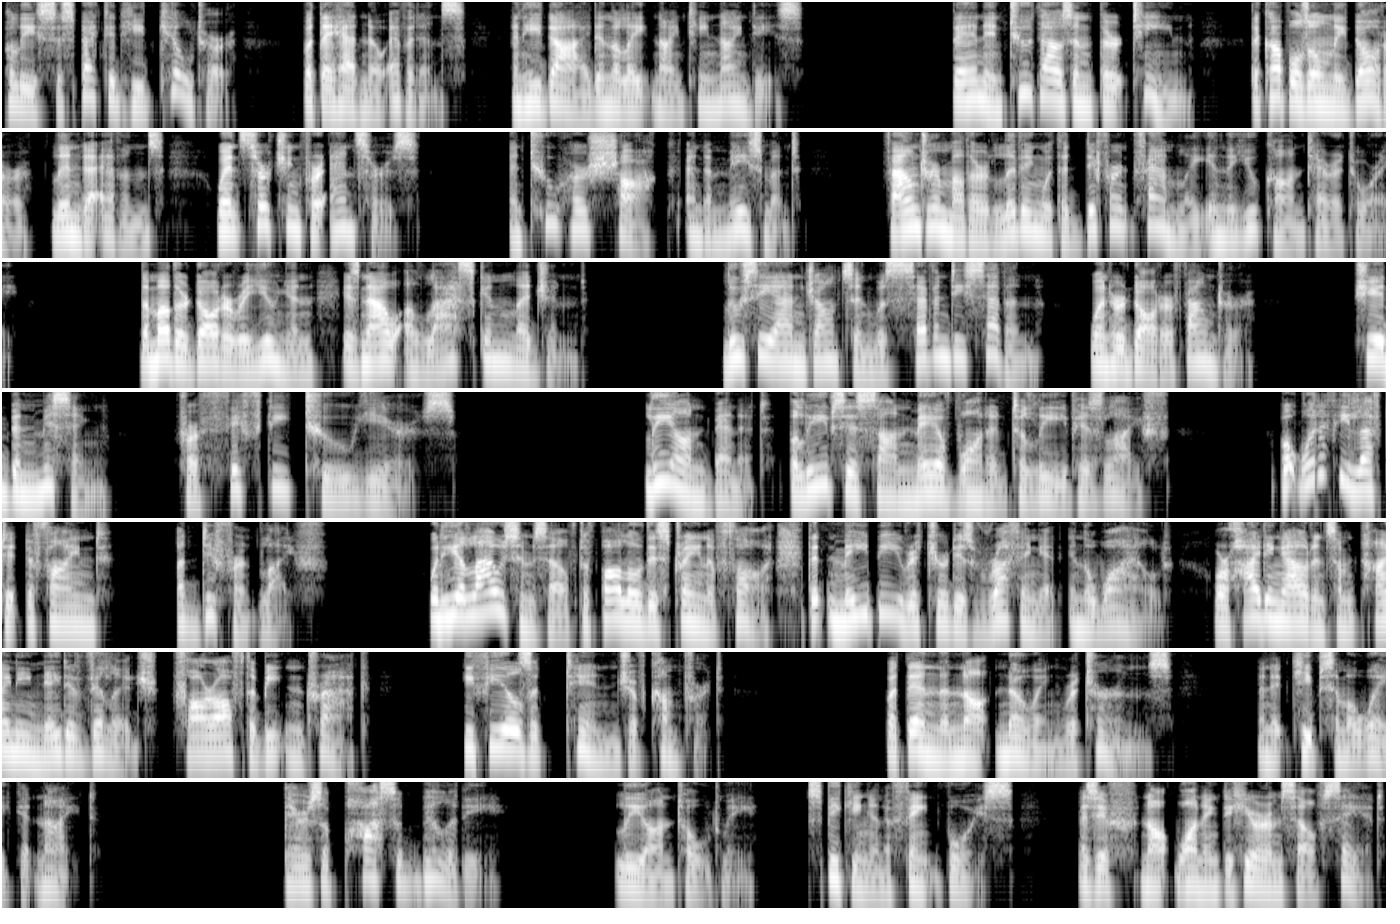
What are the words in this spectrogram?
Police suspected he'd killed her, but they had no evidence, and he died in the late 1990s. Then, in 2013, the couple's only daughter, Linda Evans, went searching for answers, and to her shock and amazement, found her mother living with a different family in the Yukon Territory. The mother daughter reunion is now Alaskan legend. Lucy Ann Johnson was 77 when her daughter found her. She had been missing for 52 years. Leon Bennett believes his son may have wanted to leave his life. But what if he left it to find a different life? When he allows himself to follow this train of thought that maybe Richard is roughing it in the wild or hiding out in some tiny native village far off the beaten track, he feels a tinge of comfort. But then the not knowing returns, and it keeps him awake at night. There's a possibility, Leon told me, speaking in a faint voice, as if not wanting to hear himself say it.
